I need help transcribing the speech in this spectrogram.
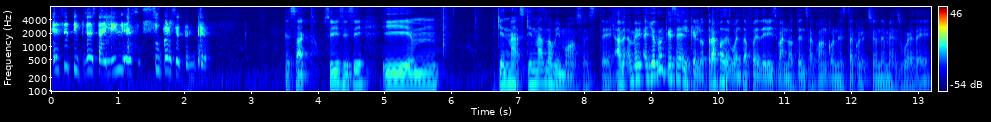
ese tipo de styling es súper setentero. Exacto, sí, sí, sí. Y... mm, ¿Quién más? ¿Quién más lo vimos? Este, a- a mí- yo creo que ese el que lo trajo de vuelta fue Dries Van Noten, ¿se acuerdan? Con esta colección de menswear de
